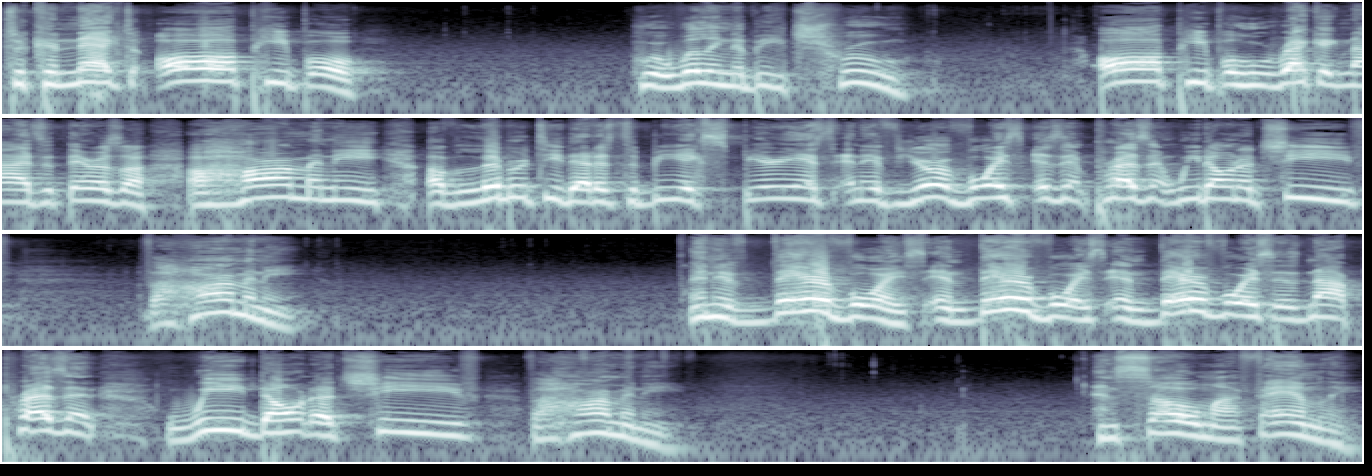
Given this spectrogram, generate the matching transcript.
to connect all people who are willing to be true all people who recognize that there is a, a harmony of liberty that is to be experienced. And if your voice isn't present, we don't achieve the harmony. And if their voice and their voice and their voice is not present, we don't achieve the harmony. And so, my family,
